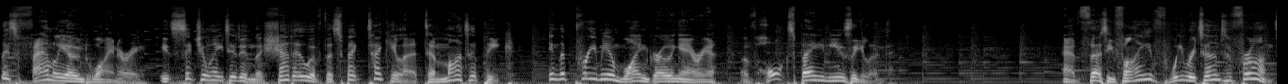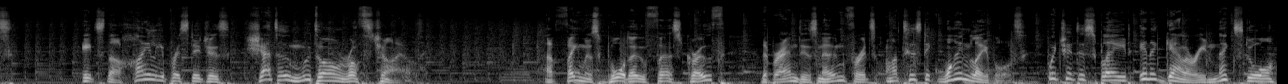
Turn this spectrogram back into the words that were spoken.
This family owned winery is situated in the shadow of the spectacular Te Mata Peak in the premium wine growing area of Hawke's Bay, New Zealand. At 35, we return to France. It's the highly prestigious Chateau Mouton Rothschild. A famous Bordeaux first growth, the brand is known for its artistic wine labels, which are displayed in a gallery next door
